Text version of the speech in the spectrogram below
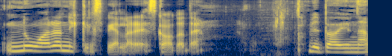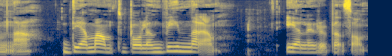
några nyckelspelare skadade. Vi bör ju nämna diamantbollen-vinnaren Elin Rubensson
